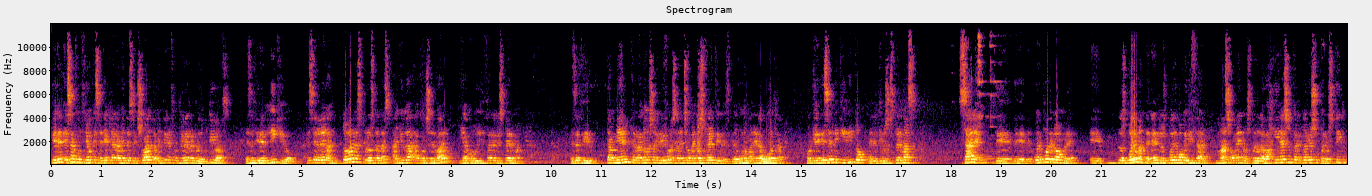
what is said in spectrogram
Tiene esa función que sería claramente sexual, también tiene funciones reproductivas. Es decir, el líquido que segregan todas las próstatas ayuda a conservar y a movilizar el esperma. Es decir, también cerrándonos el grifo nos han hecho menos fértiles de alguna manera u otra. Porque ese liquidito en el que los espermas salen del cuerpo del hombre eh, los puede mantener, los puede movilizar, más o menos, pero la vagina es un territorio súper hostil.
